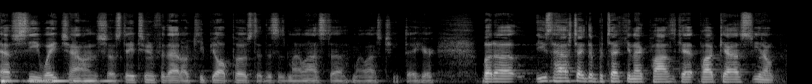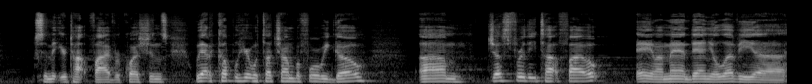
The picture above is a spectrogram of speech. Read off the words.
FC weight challenge. So stay tuned for that. I'll keep you all posted. This is my last uh, my last cheat day here. But uh, use the hashtag the Protect Ya Neck podca- podcast. You know, submit your top five or questions. We had a couple here we'll touch on before we go. Um, just for the top five. Oh, hey, my man Daniel Levy uh,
